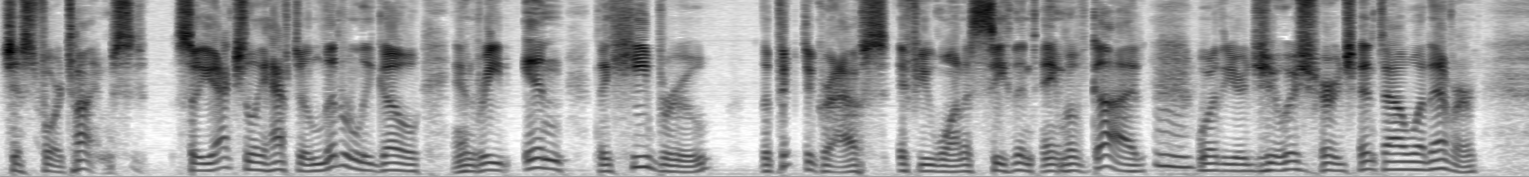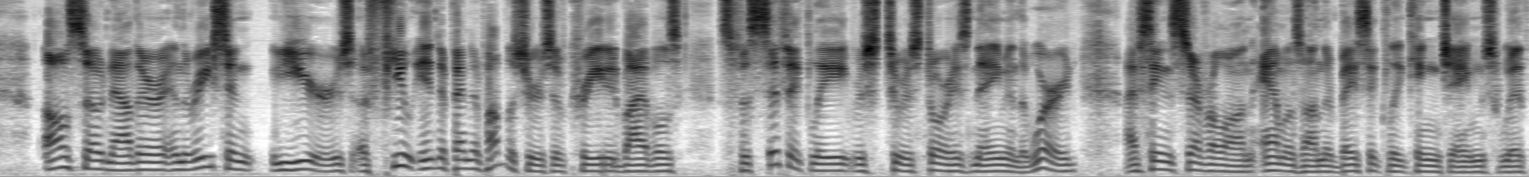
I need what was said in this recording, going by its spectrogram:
just four times. So you actually have to literally go and read in the Hebrew the pictographs if you want to see the name of God, mm. whether you're Jewish or Gentile, whatever. Also, now there in the recent years, a few independent publishers have created Bibles specifically to restore His name in the Word. I've seen several on Amazon. They're basically King James with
